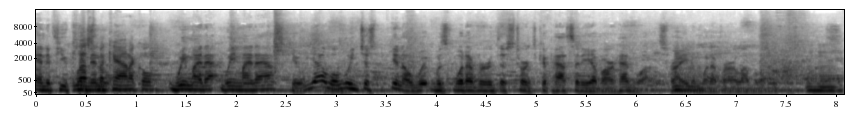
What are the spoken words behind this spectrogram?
And if you came Less in, mechanical. we might a- we might ask you, yeah, well, we just you know it was whatever the storage capacity of our head was, right, Mm-hmm. and whatever our level of interest was.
